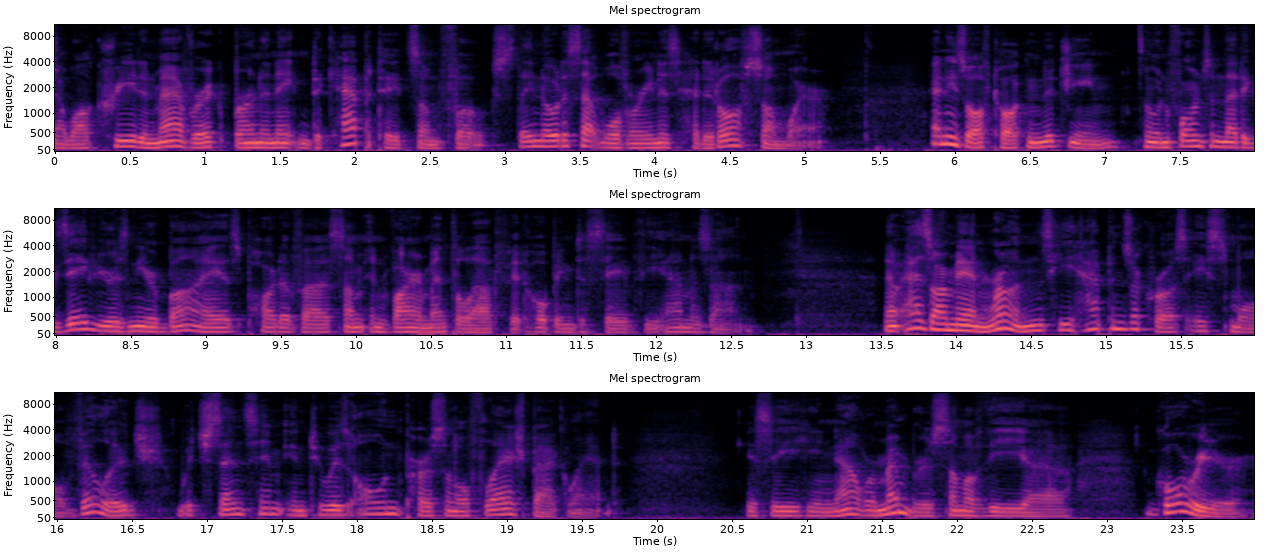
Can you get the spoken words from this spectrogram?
Now, while Creed and Maverick burninate and and decapitate some folks, they notice that Wolverine is headed off somewhere. And he's off talking to Jean, who informs him that Xavier is nearby as part of uh, some environmental outfit hoping to save the Amazon. Now, as our man runs, he happens across a small village, which sends him into his own personal flashback land. You see, he now remembers some of the uh, gorier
